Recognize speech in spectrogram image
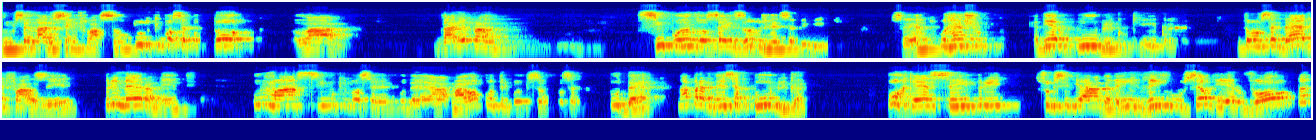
um cenário sem inflação, tudo que você botou lá, daria para cinco anos ou seis anos de recebimento, certo? O resto é dinheiro público que entra. Então você deve fazer, primeiramente, o máximo que você puder, a maior contribuição que você puder na previdência pública, porque é sempre subsidiada. Vem, vem o seu dinheiro, volta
